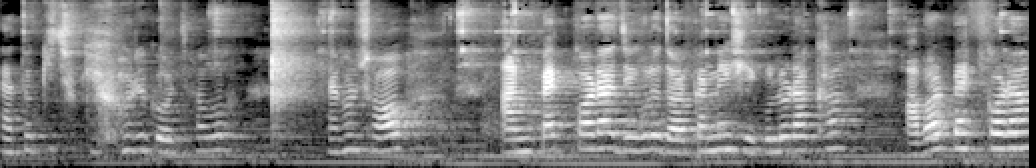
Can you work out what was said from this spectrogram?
এত কিছু কি করে গোছাবো। এখন সব আনপ্যাক করা। যেগুলো দরকার নেই সেগুলো রাখা। আবার প্যাক করা।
